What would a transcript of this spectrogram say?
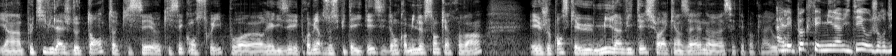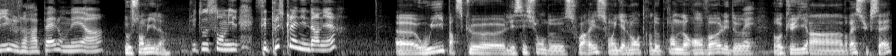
il y a un petit village de tentes qui s'est qui s'est construit pour réaliser les premières hospitalités. C'était donc en 1980. Et je pense qu'il y a eu 1000 invités sur la quinzaine à cette époque-là. À l'époque, c'est 1000 invités. Aujourd'hui, je le rappelle, on est à... Plutôt 100 000. Plutôt 100 000. C'est plus que l'année dernière? Euh, oui, parce que les sessions de soirée sont également en train de prendre leur envol et de Ouais. recueillir un vrai succès.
